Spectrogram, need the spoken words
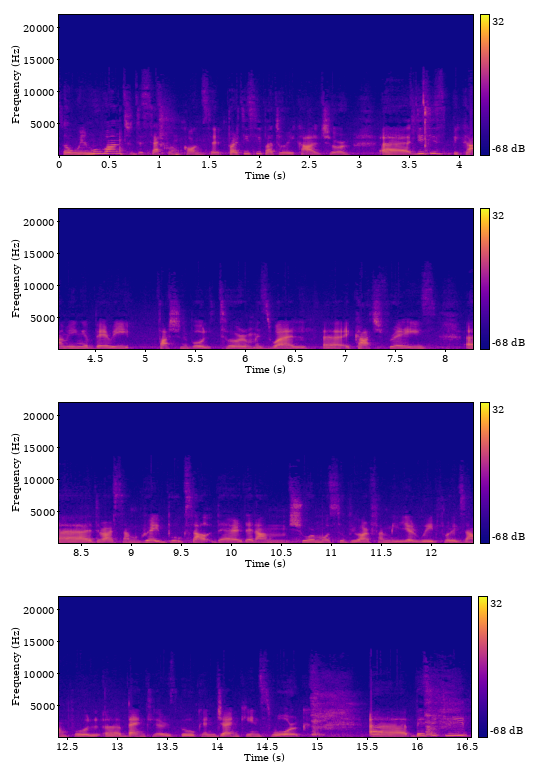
so we'll move on to the second concept, participatory culture. Uh, this is becoming a very fashionable term as well, uh, a catchphrase. Uh, there are some great books out there that I'm sure most of you are familiar with, for example, uh, Benkler's book and Jenkins' work. Uh, basically,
